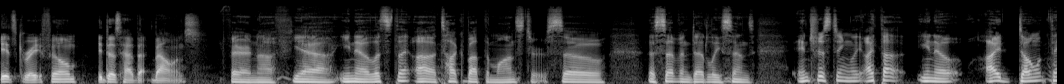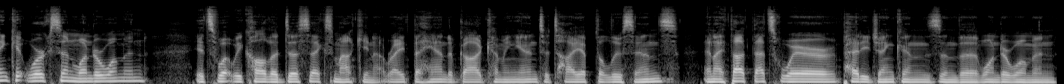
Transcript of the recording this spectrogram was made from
it's great film. It does have that balance. Fair enough. Yeah. You know, let's th- uh, talk about the monsters. So, the seven deadly sins. Interestingly, I thought, you know, I don't think it works in Wonder Woman. It's what we call the deus ex machina, right? The hand of God coming in to tie up the loose ends. And I thought that's where Patty Jenkins and the Wonder Woman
